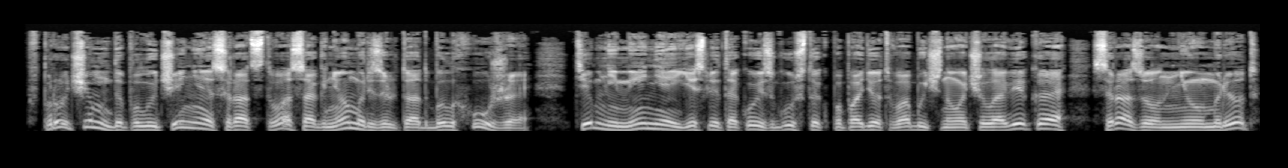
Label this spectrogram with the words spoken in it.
Впрочем, до получения сродства с огнем результат был хуже. Тем не менее, если такой сгусток попадет в обычного человека, сразу он не умрет,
